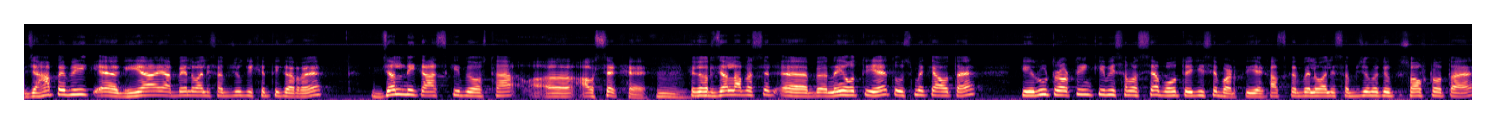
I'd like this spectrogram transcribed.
जहाँ पे भी घिया या बेल वाली सब्जियों की खेती कर रहे हैं जल निकास की व्यवस्था आवश्यक है। अगर जल आवश्यक नहीं होती है तो उसमें क्या होता है कि रूट रॉटिंग की भी समस्या बहुत तेज़ी से बढ़ती है खासकर बेल वाली सब्जियों में क्योंकि सॉफ्ट होता है।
